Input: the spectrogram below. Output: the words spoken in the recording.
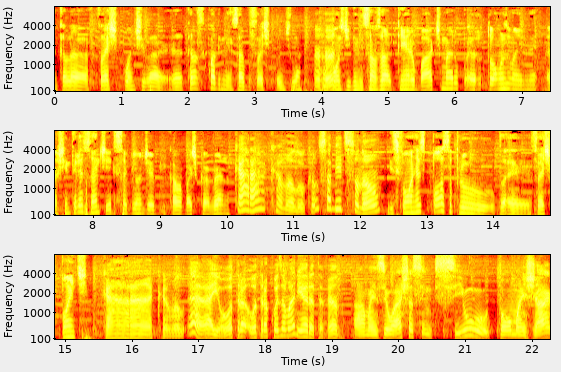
Aquela flashpoint lá. é Aquelas quadrinhas, sabe? O flashpoint lá. Aham. Um ponto de ignição, sabe? Quem era o Batman era o, era o Thomas Wayne, né? Eu achei interessante. Ele sabia onde ficava a Batcaverna. Caraca, maluco, eu não sabia disso não. Isso foi uma resposta pro é, Flashpoint. Caraca, maluco. É, aí, outra, outra coisa maneira, tá vendo? Ah, mas eu acho assim, que se o Thomas já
